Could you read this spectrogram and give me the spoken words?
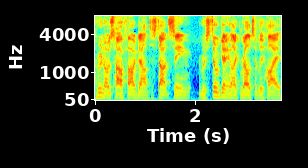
who knows how far down to start seeing we're still getting like relatively high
